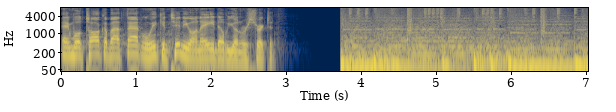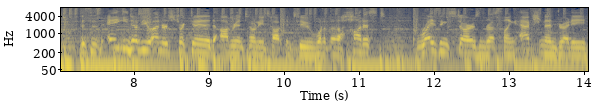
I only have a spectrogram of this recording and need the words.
And we'll talk about that when we continue on AEW Unrestricted. This is AEW Unrestricted. Aubrey and Tony talking to one of the hottest rising stars in wrestling, Action Andretti.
